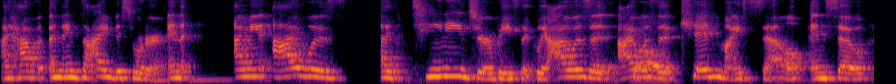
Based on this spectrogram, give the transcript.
I have an anxiety disorder. And I mean, I was a teenager basically. I was a I wow. was a kid myself. And so,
